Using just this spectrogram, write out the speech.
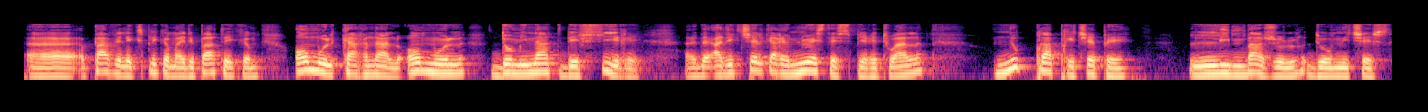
uh, Pavel explică mai departe că omul carnal, omul dominat de fire, adică cel care nu este spiritual, nu prea pricepe limbajul domnicesc,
